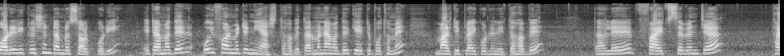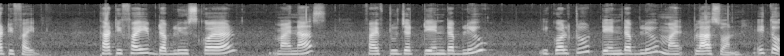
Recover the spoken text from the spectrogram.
পরের ইকুয়েশনটা আমরা সলভ করি। এটা আমাদের ওই ফর্মেটে নিয়ে আসতে হবে। তার মানে আমাদেরকে এটা প্রথমে মাল্টিপ্লাই করে নিতে হবে। তাহলে ফাইভ সেভেন যা thirty five thirty five W square minus five two যা ten W equal to ten W plus one এই তো?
